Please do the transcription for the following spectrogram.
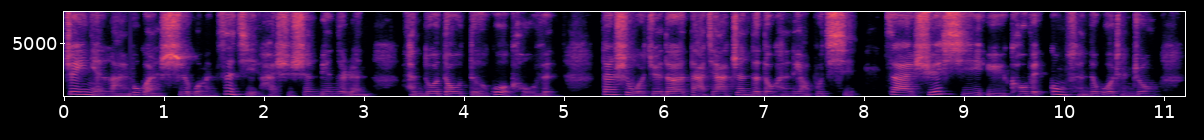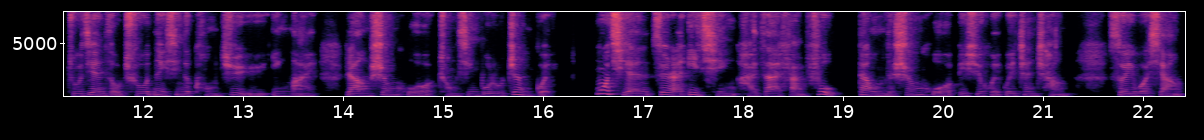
这一年来，不管是我们自己还是身边的人，很多都得过 COVID，但是我觉得大家真的都很了不起，在学习与 COVID 共存的过程中，逐渐走出内心的恐惧与阴霾，让生活重新步入正轨。目前虽然疫情还在反复，但我们的生活必须回归正常。所以，我想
